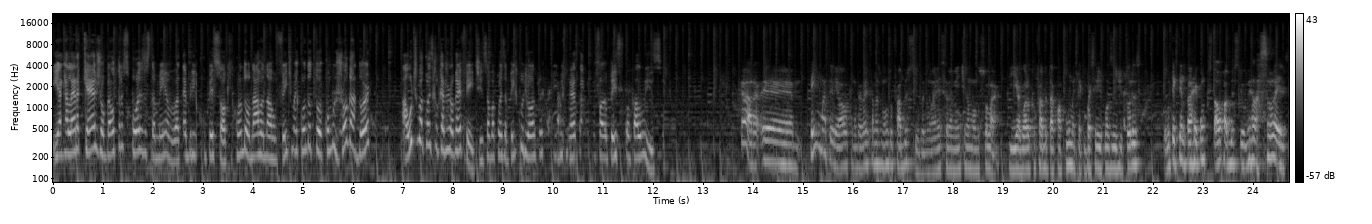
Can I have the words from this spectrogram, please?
E a galera quer jogar outras coisas também. Eu até brinco com o pessoal que quando eu narro, eu narro Fate, mas quando eu tô como jogador, a última coisa que eu quero jogar é Fate. Isso é uma coisa bem curiosa que me conhece, eu penso que eu falo isso. Cara, é... tem um material que na verdade está nas mãos do Fábio Silva, não é necessariamente na mão do Solar. E agora que o Fábio está com a Puma, está com parceria com as editoras, eu vou ter que tentar reconquistar o Fábio Silva em relação a isso.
